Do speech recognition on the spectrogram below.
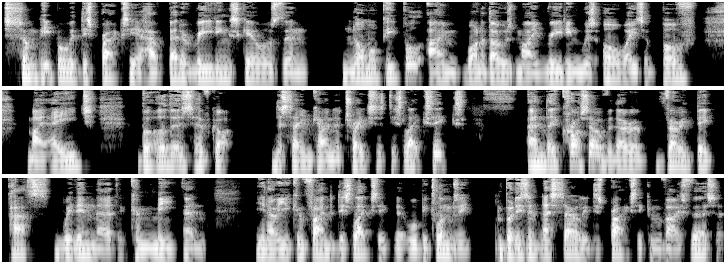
Some people with dyspraxia have better reading skills than normal people. I'm one of those. My reading was always above my age, but others have got the same kind of traits as dyslexics and they cross over. There are very big paths within there that can meet and you know, you can find a dyslexic that will be clumsy but isn't necessarily dyspraxic and vice versa.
